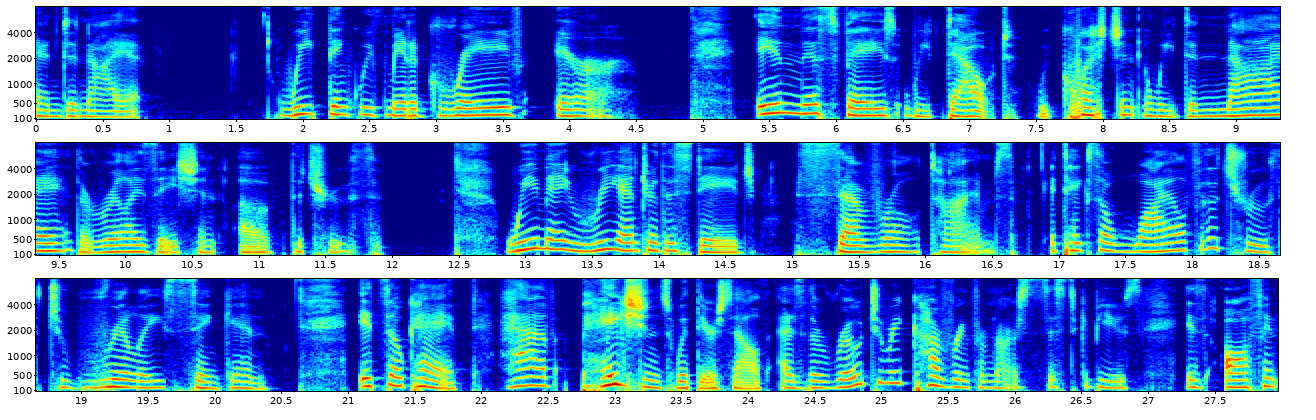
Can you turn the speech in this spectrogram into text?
and deny it. We think we've made a grave error. In this phase, we doubt, we question, and we deny the realization of the truth. We may re enter the stage several times. It takes a while for the truth to really sink in. It's okay. Have patience with yourself as the road to recovering from narcissistic abuse is often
